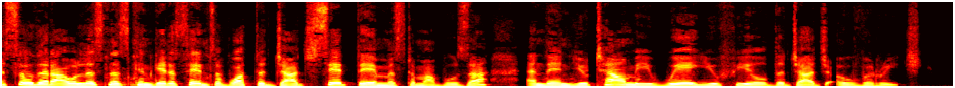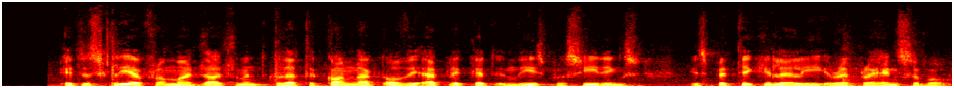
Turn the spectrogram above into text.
so that our listeners can get a sense of what the judge said there, Mr. Mabuza, and then you tell me where you feel the judge overreached. It is clear from my judgment that the conduct of the applicant in these proceedings is particularly reprehensible.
